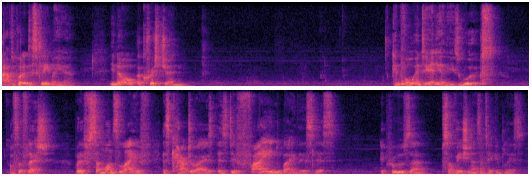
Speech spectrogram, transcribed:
I have to put a disclaimer here. You know, a Christian can fall into any of these works of the flesh. But if someone's life is characterized as defined by this list, it proves that salvation hasn't taken place.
